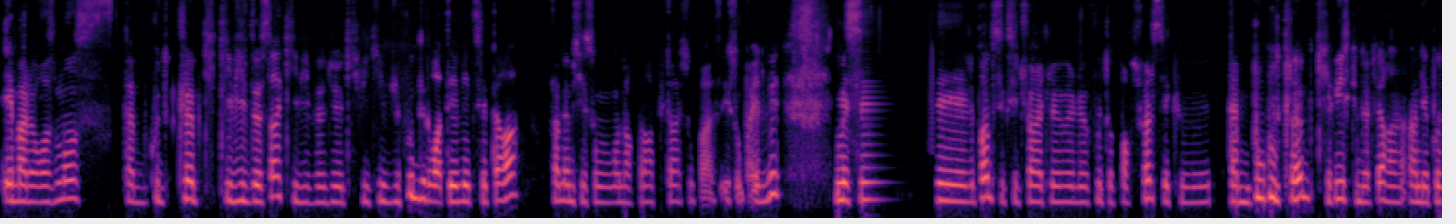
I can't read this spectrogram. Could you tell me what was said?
et malheureusement, tu as beaucoup de clubs qui, qui, vivent de ça, qui vivent, du, qui, vivent du foot, des droits TV, etc. Enfin, même s'ils sont, on en reparlera plus tard, ils sont pas, ils sont pas élevés. Mais c'est, le problème, c'est que si tu arrêtes le, le foot au Portugal, c'est que tu as beaucoup de clubs qui risquent de faire un, un dépôt.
